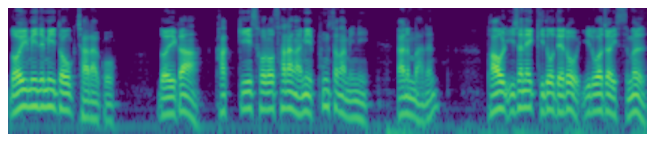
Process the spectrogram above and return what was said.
너희 믿음이 더욱 자라고 너희가 각기 서로 사랑함이 풍성함이니 라는 말은 바울 이전의 기도대로 이루어져 있음을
